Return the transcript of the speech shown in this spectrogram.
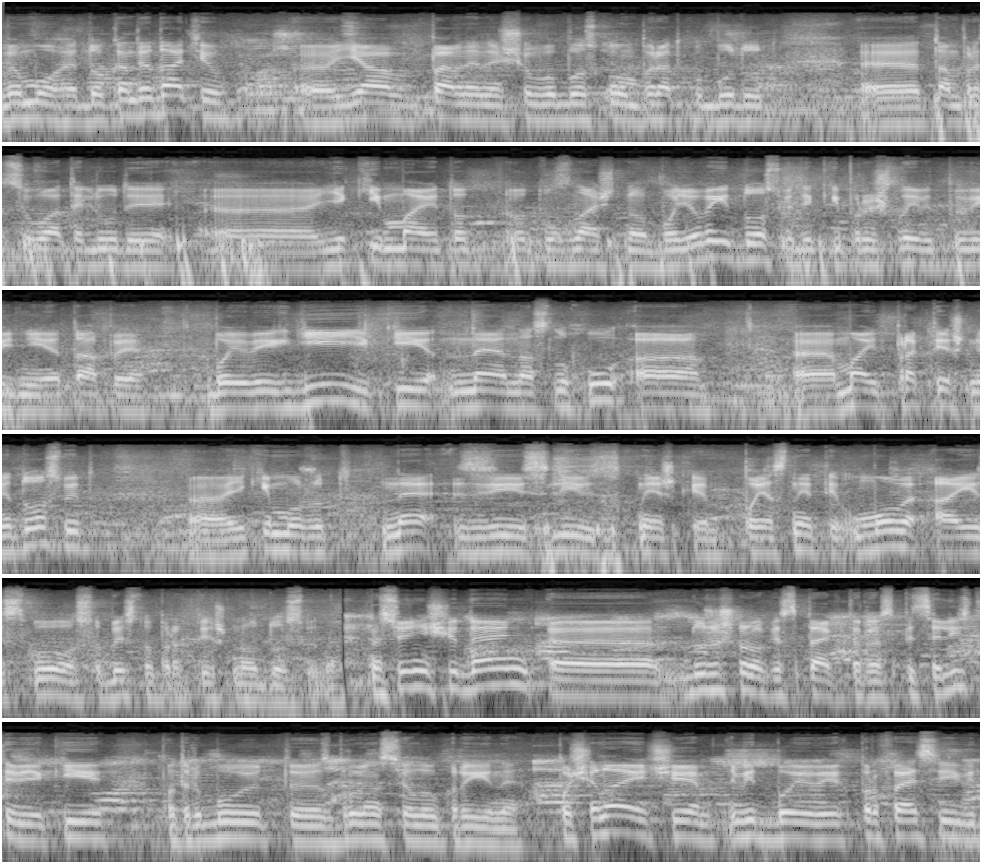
вимоги до кандидатів. Е, Я впевнений, що в обов'язковому порядку будуть е, там працювати люди, е, які мають од- однозначно бойовий досвід, які пройшли відповідні етапи бойових дій, які не на слуху, а мають практичний досвід, які можуть не зі слів з книжки пояснити умови, а із свого особисто практичного досвіду. На сьогоднішній день е, дуже широкий спектр спеціалістів, які потребують е, збройних сил України, починаючи від бойових професій, від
